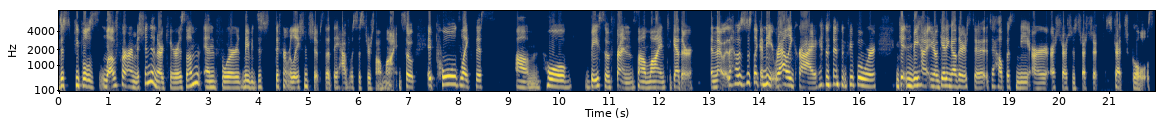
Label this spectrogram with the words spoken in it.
just people's love for our mission and our charism and for maybe just different relationships that they have with sisters online. So it pulled like this um, whole base of friends online together. And that, that was just like a neat rally cry. And people were getting behind you know getting others to to help us meet our our stretch and stretch stretch goals.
